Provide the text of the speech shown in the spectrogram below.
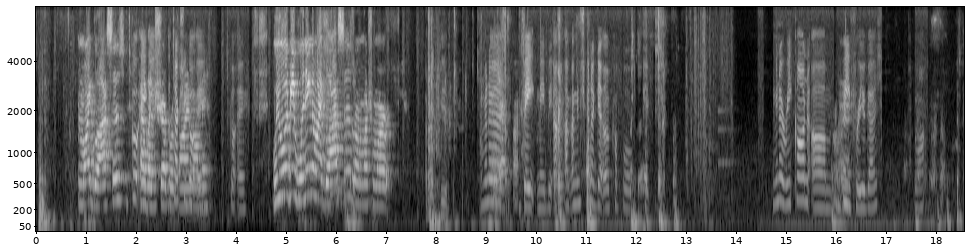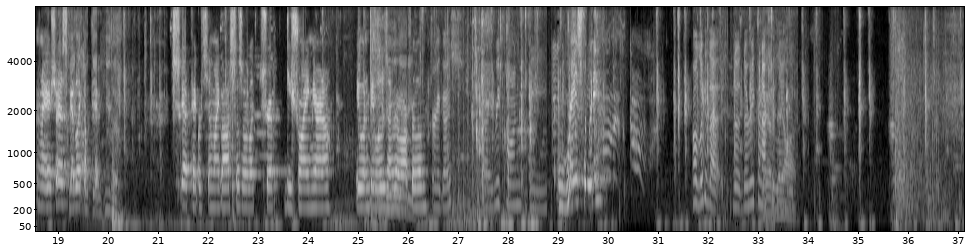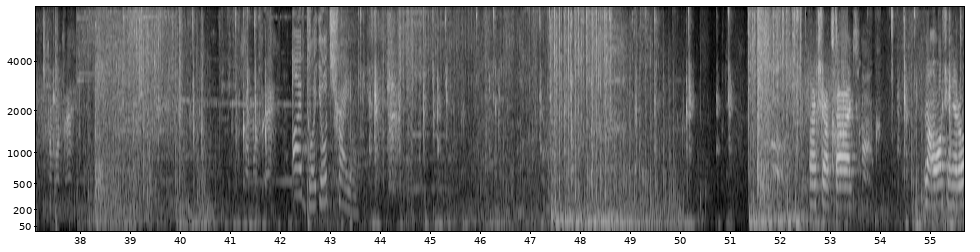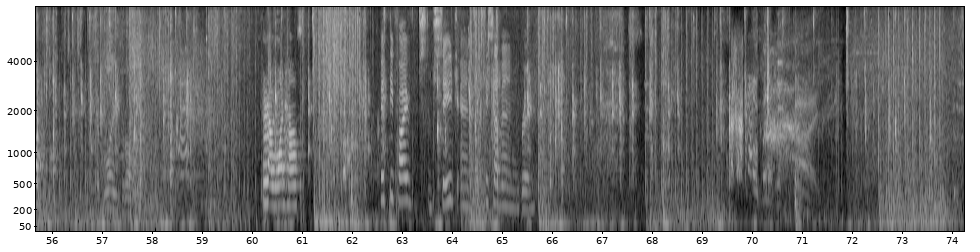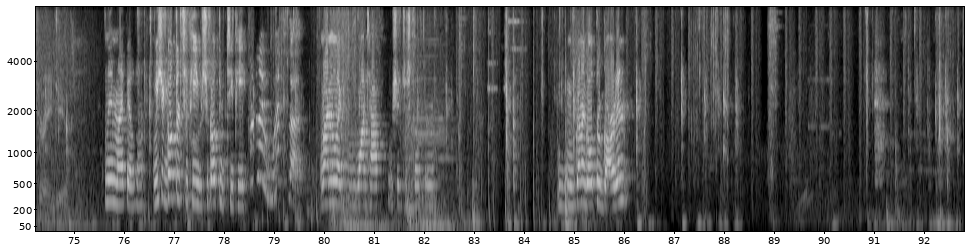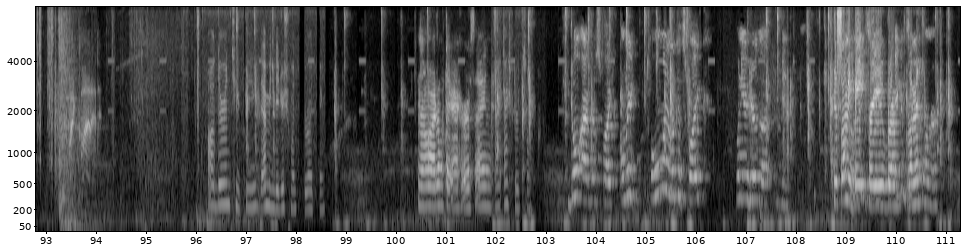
My glasses Let's go A, have like guys. sharp Let's actually go on A. me. Let's go A. We would be winning in my glasses or much more. Right here. I'm gonna Yeah. bait, maybe. I, I'm, I'm just gonna get a couple picks. I'm gonna recon um B for you guys. You want? I should just get like a pick, healer. Just get a pick or two. My gosh, those are like trip destroying me right now. You wouldn't be losing if it weren't for them. Alright guys. I recon B. Raze 40. Oh look at that. The the recon There actually they landed. are. I've got your trail. Actually got tagged. Not watching at all. Deploying drone. I'm at one health. 55 Sage and 67 Brim. Who trained you? We might be able to. We should go through TP. We should go through TP. How did I whip that? Run like one tap. We should just go through. I'm gonna go through garden. Oh, they're in TP. I mean, they just went through, I think. No, I don't think I heard a thing. I, I heard some. Don't aggro Spike. Only only look at Spike when you hear the beep. Just let me bait for you, bro. Take him to Let me. corner.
